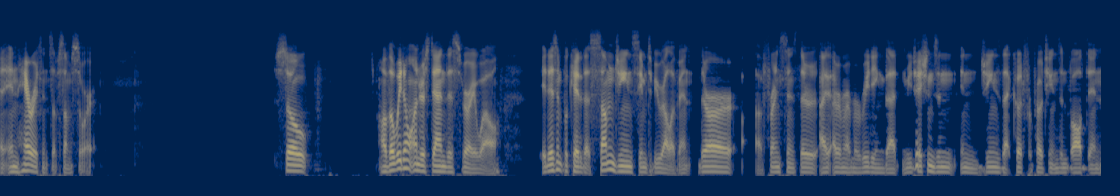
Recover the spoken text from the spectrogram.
an inheritance of some sort. So although we don't understand this very well, it is implicated that some genes seem to be relevant. There are, uh, for instance, there I, I remember reading that mutations in, in genes that code for proteins involved in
